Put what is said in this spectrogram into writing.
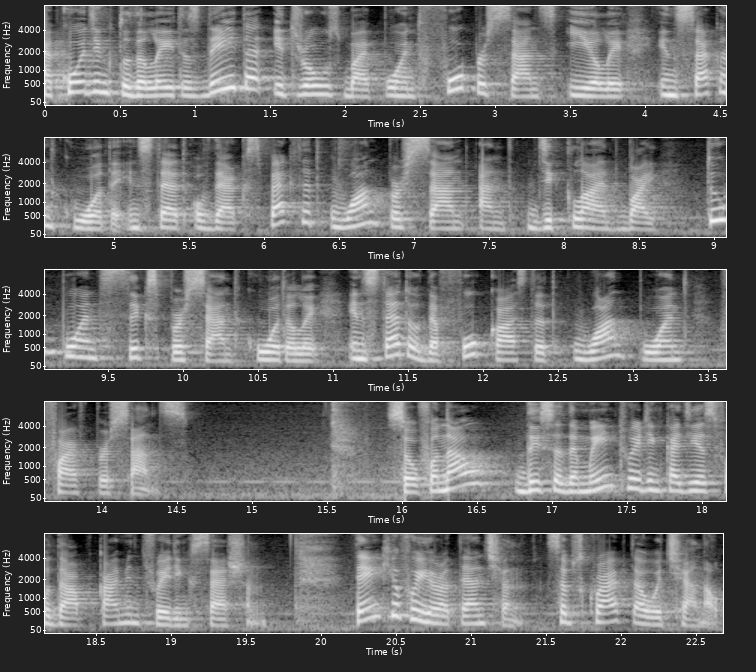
According to the latest data, it rose by 0.4% yearly in second quarter instead of the expected 1% and declined by 2.6% quarterly instead of the forecasted 1.5%. So for now, these are the main trading ideas for the upcoming trading session. Thank you for your attention, subscribe to our channel,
